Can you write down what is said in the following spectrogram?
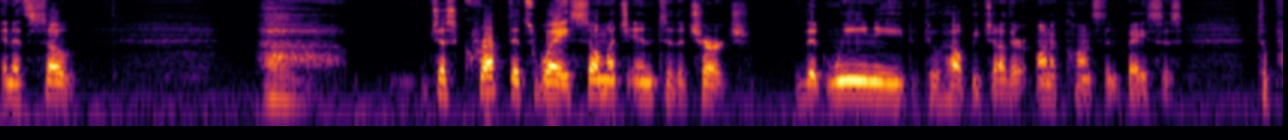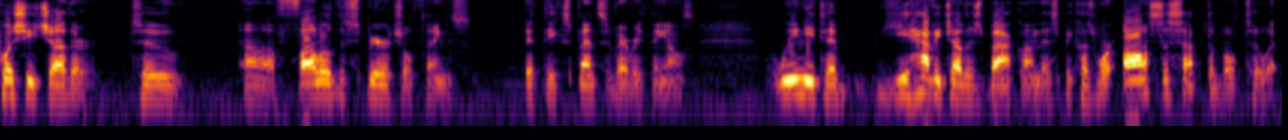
and it's so uh, just crept its way so much into the church that we need to help each other on a constant basis, to push each other to uh, follow the spiritual things at the expense of everything else. We need to have each other's back on this because we're all susceptible to it.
